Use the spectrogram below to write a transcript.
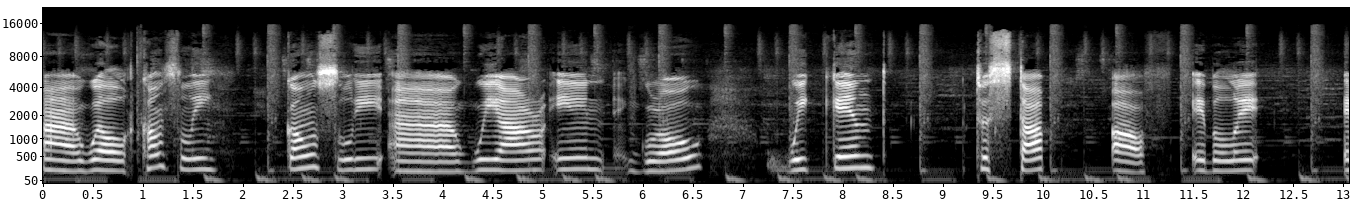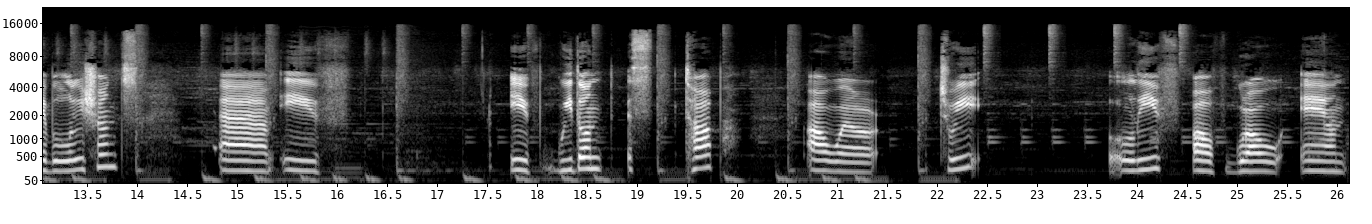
uh, well, constantly, constantly, uh, we are in grow. We can't to stop of evolu- evolutions. Um, if if we don't stop our tree leaf of grow and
